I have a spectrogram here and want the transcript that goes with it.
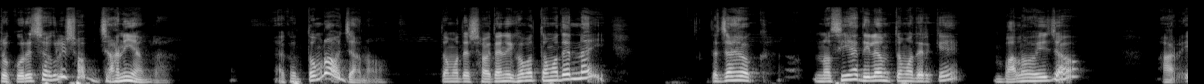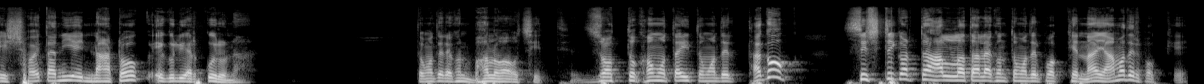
তো করেছ, এগুলি সব জানি আমরা। এখন তোমরাও জানো, তোমাদের শয়তানি খবর তোমাদের নাই। তো যাই হোক, নসিহা দিলাম তোমাদেরকে, ভালো হয়ে যাও। আর এই শয়তানি, এই নাটক, এগুলি আর করো না। তোমাদের এখন ভালো হওয়া উচিত। যত ক্ষমতাই তোমাদের থাকুক, সৃষ্টিকর্তা আল্লাহ তালা এখন তোমাদের পক্ষে নাই, আমাদের পক্ষে,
